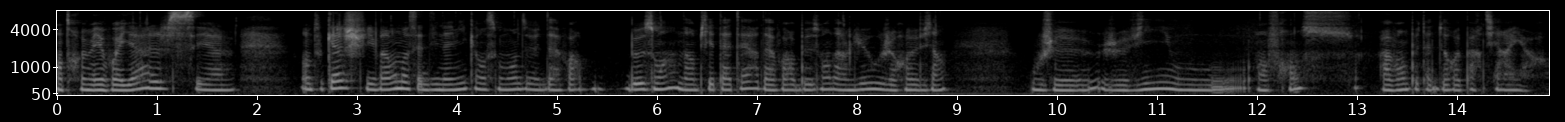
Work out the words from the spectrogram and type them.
entre mes voyages. C'est en tout cas, je suis vraiment dans cette dynamique en ce moment d'avoir besoin d'un pied-à-terre, d'avoir besoin d'un lieu où je reviens, où je, vis ou en France, avant peut-être de repartir ailleurs.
